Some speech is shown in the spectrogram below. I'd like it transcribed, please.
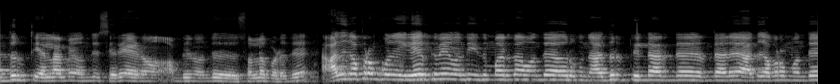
அதிருப்தி எல்லாமே வந்து சரியாயிடும் அப்படின்னு வந்து சொல்லப்படுது. அதுக்கப்புறம் கொஞ்சம் ஏற்கனவே வந்து இது மாதிரி தான் வந்து அவர் கொஞ்சம் அதிருப்தியில் இருந்த இருந்தார். அதுக்கப்புறம் வந்து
